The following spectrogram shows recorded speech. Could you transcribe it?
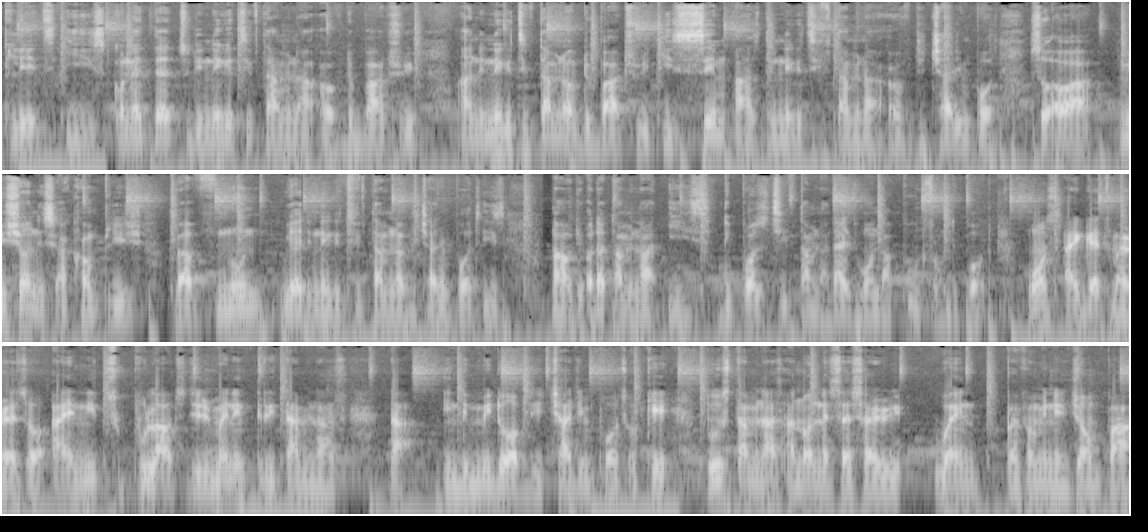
plate is connected to the negative terminal of the battery and the negative terminal of the battery is same as the negative terminal of the charging port. So our mission is accomplished. We have known where the negative terminal of the charging port is. Now the other terminal is the positive terminal. That is the one that pulled from the port once i get my result i need to pull out the remaining three terminals that in the middle of the charging port okay? Those terminals are not necessary when performing a jumper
